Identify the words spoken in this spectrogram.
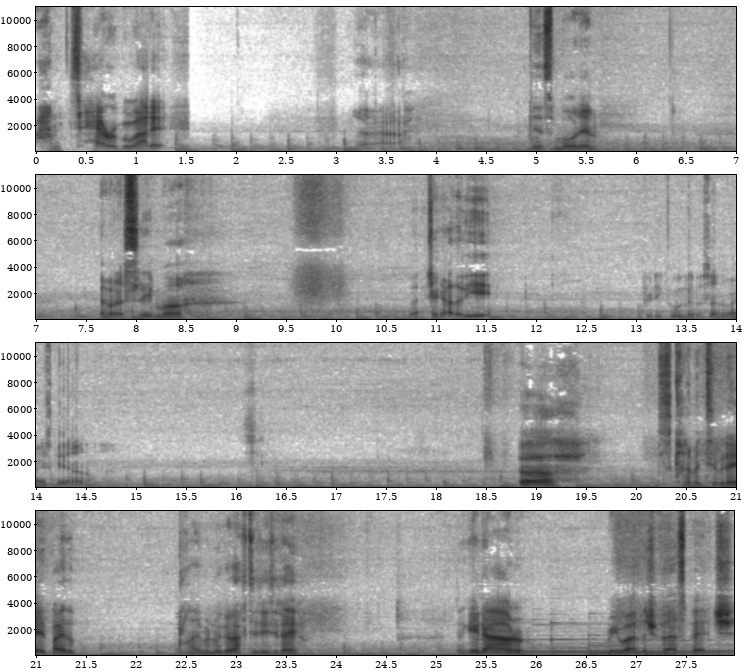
I'm terrible at it. Ah. It's morning. I want to sleep more. But check out the view. Cool little sunrise on. Oh, just kind of intimidated by the climbing we're gonna have to do today. Gonna go down, rework the traverse pitch.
